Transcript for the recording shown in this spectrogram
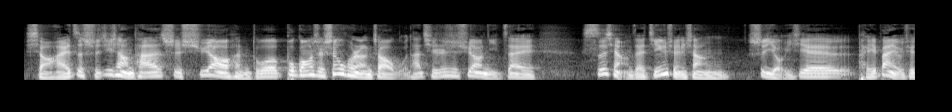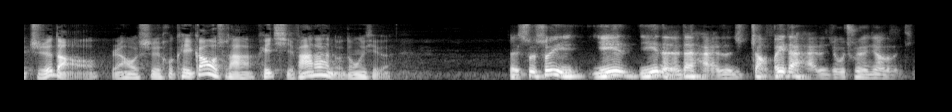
小孩子实际上他是需要很多，不光是生活上照顾，他其实是需要你在思想在精神上是有一些陪伴，有些指导，然后是会可以告诉他，可以启发他很多东西的。对，所所以爷爷爷爷奶奶带孩子，长辈带孩子就会出现这样的问题。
